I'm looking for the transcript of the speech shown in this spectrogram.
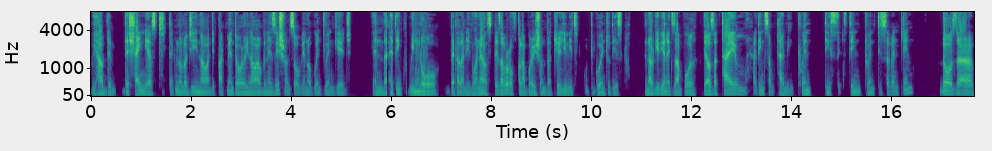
we have the, the shiniest technology in our department or in our organization. So we're not going to engage. And I think we know better than anyone else. There's a lot of collaboration that really needs to go into this. And I'll give you an example. There was a time, I think sometime in 2016, 2017, there was a,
